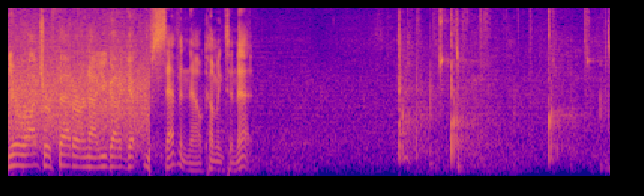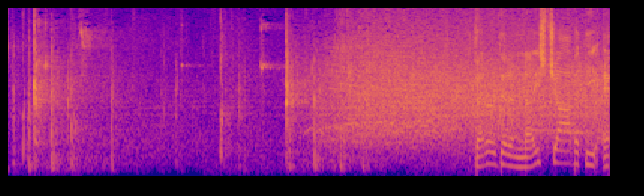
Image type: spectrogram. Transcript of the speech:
You're Roger Federer now. You got to get Seven now coming to net. Federer did a nice job at the end.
